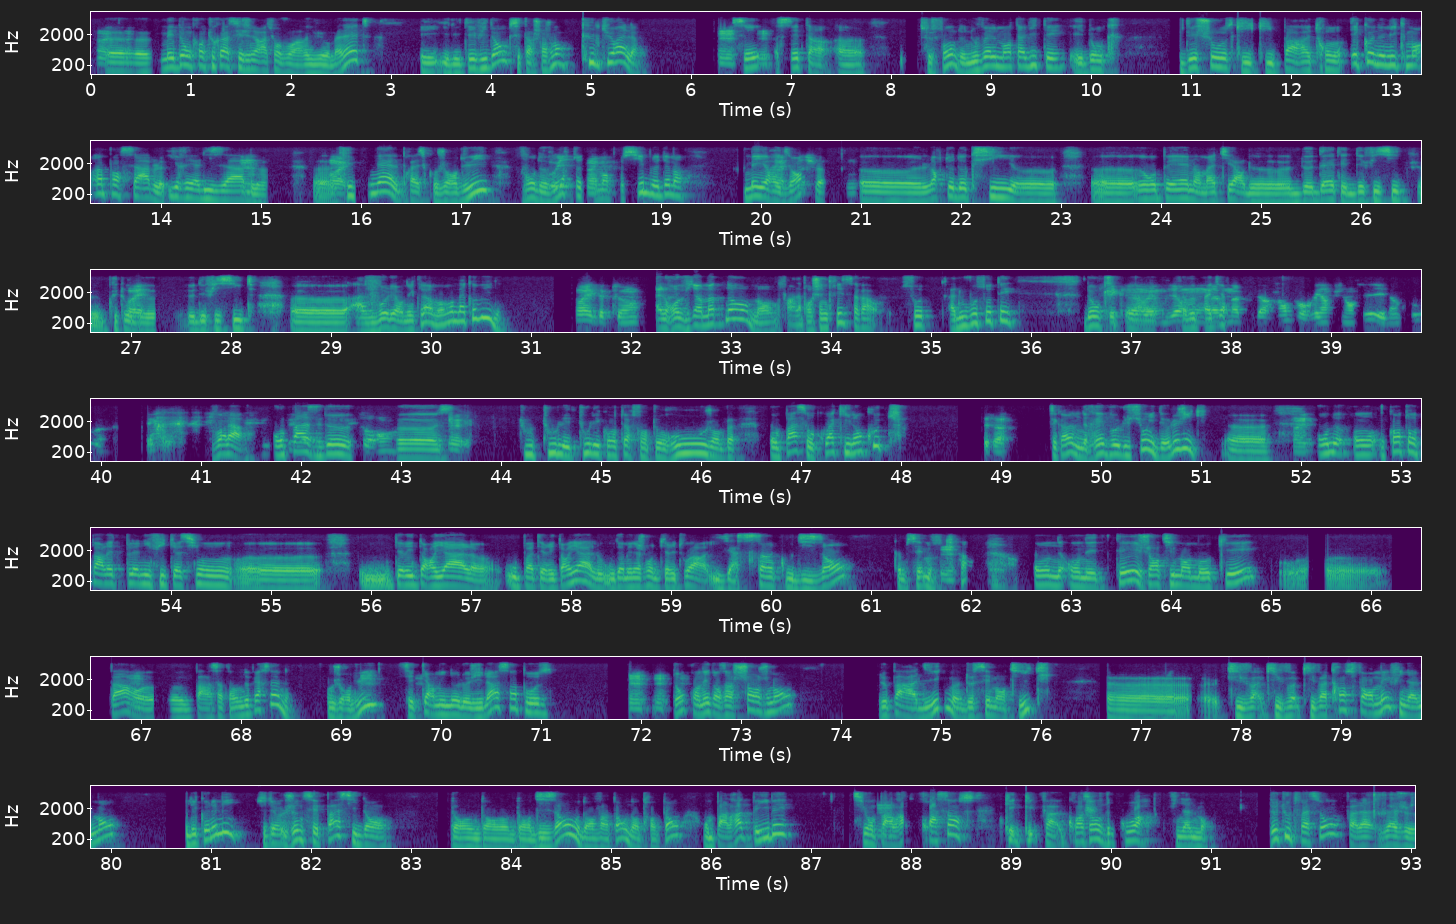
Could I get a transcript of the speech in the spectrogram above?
euh, mais donc, en tout cas, ces générations vont arriver aux manettes et il est évident que c'est un changement culturel. Mm. C'est un, ce sont de nouvelles mentalités. Et donc, des choses qui, paraîtront économiquement impensables, irréalisables, mm. criminelles presque aujourd'hui, vont devenir totalement possibles demain. Meilleur exemple, euh, l'orthodoxie euh, euh, européenne en matière de, dette et de déficit, plutôt de, déficit, a volé en éclat au moment de la Covid. Oui, exactement. Elle revient maintenant, mais enfin la prochaine crise, ça va à nouveau sauter. Donc, ça veut pas dire on a plus d'argent pour rien financer et d'un coup. voilà, on passe de tous les tous les compteurs sont au rouge, on, on passe au quoi qu'il en coûte. C'est ça c'est quand même une révolution idéologique. Euh, quand on parlait de planification euh, territoriale ou pas territoriale, ou d'aménagement de territoire il y a 5 ou 10 ans, comme c'est mon mm. cas, on, était gentiment moqué euh, par, par un certain nombre de personnes. Aujourd'hui, ces terminologies-là s'imposent. Mm, Donc on est dans un changement de paradigme, de sémantique, euh, qui, va, qui, va, qui va transformer finalement l'économie. C'est-à-dire, je ne sais pas si dans, dans, dans, dans, 10 ans ou dans 20 ans ou dans 30 ans, on parlera de PIB. Si on parlera de croissance, enfin, croissance de quoi finalement? De toute façon, enfin là, là je,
